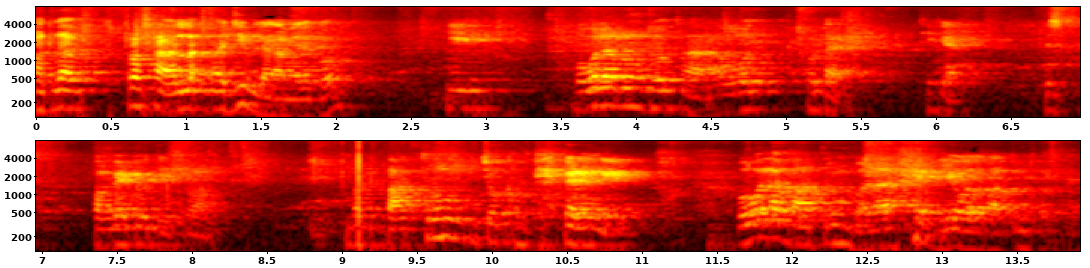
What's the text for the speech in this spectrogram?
मतलब थोड़ा सा अजीब लगा मेरे को। कि वो वाला रूम जो था वो छोटा है ठीक है? इस compare to this one but bathroom जो कंपेयर करेंगे वो वाला बाथरूम बड़ा है ये वाला बाथरूम छोटा है।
